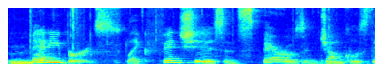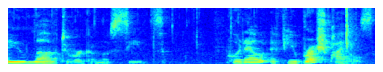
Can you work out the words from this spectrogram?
many birds, like finches and sparrows and juncos, they love to work on those seeds. Put out a few brush piles.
